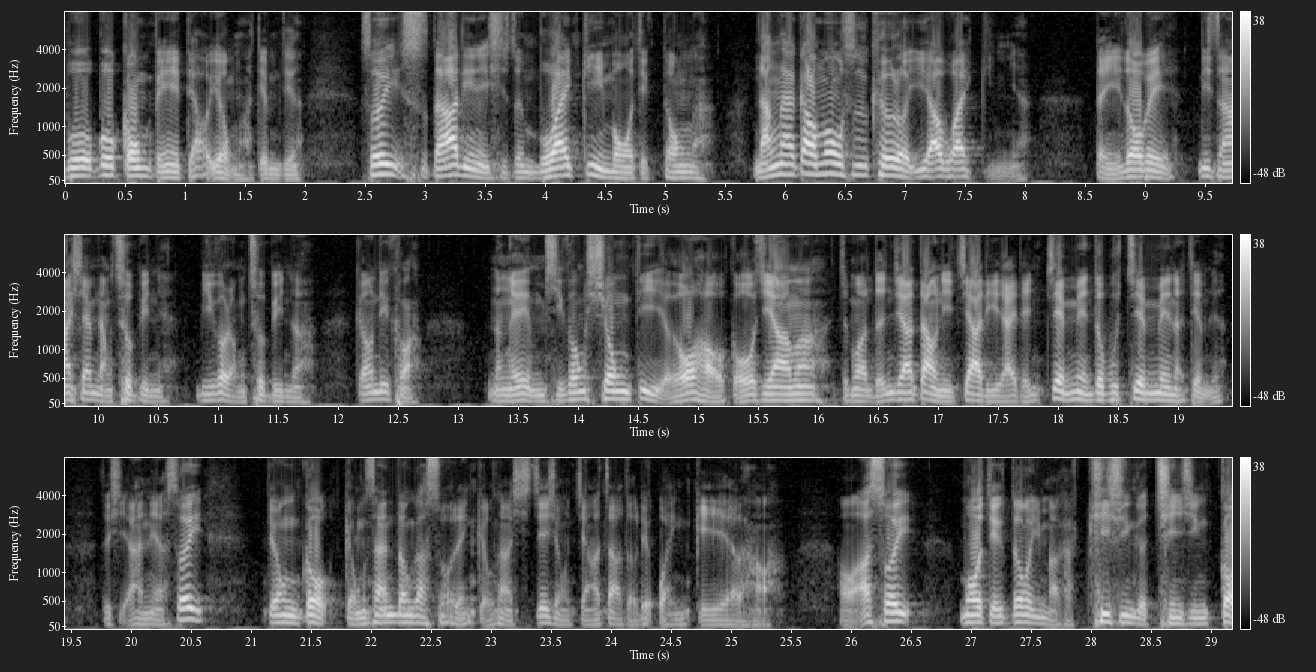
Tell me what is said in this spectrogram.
无无公平诶条约嘛，对毋对？所以斯大林诶时阵无爱见毛泽东啦。人来到莫斯科了，伊也无爱见啊。等于落尾，你知影啥物人出兵呢？美国人出兵啊！讲你看，两个毋是讲兄弟友好国家吗？怎么人家到你家里来，连见面都不见面了，对不对？就是安尼啊。所以中国共产党甲苏联共产党实际上真早都咧冤家啊！吼，哦啊，所以毛泽东伊嘛较起身个亲身讲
